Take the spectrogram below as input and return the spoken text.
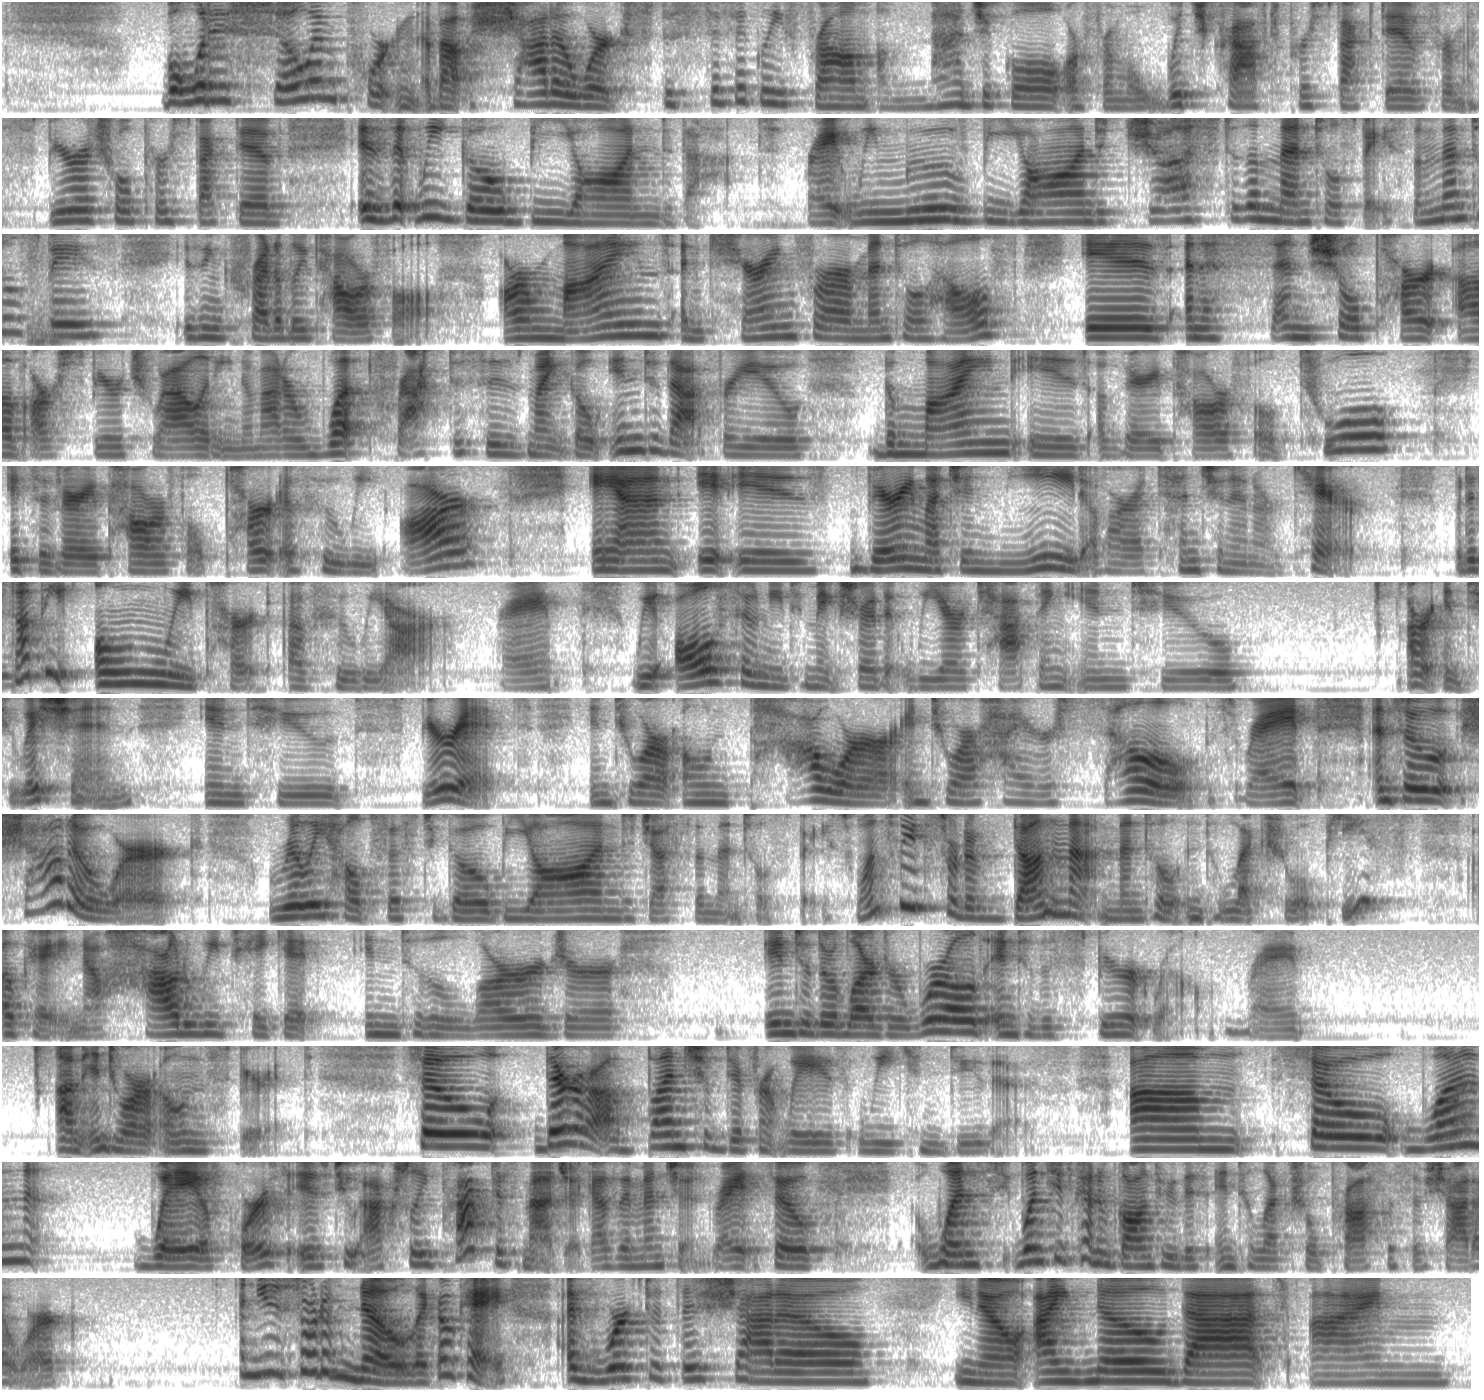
But what is so important about shadow work, specifically from a magical or from a witchcraft perspective, from a spiritual perspective, is that we go beyond that right? We move beyond just the mental space. The mental space is incredibly powerful. Our minds and caring for our mental health is an essential part of our spirituality. No matter what practices might go into that for you, the mind is a very powerful tool. It's a very powerful part of who we are, and it is very much in need of our attention and our care. But it's not the only part of who we are right? We also need to make sure that we are tapping into our intuition, into spirit, into our own power, into our higher selves, right? And so shadow work really helps us to go beyond just the mental space. Once we've sort of done that mental intellectual piece, okay, now how do we take it into the larger into the larger world, into the spirit realm, right? Um, into our own spirit. So there are a bunch of different ways we can do this. Um, so one way, of course, is to actually practice magic, as I mentioned, right? So once once you've kind of gone through this intellectual process of shadow work, and you sort of know, like, okay, I've worked with this shadow. You know, I know that I'm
